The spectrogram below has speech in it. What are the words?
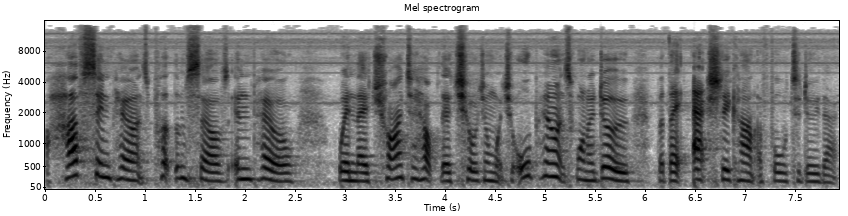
I have seen parents put themselves in peril when they try to help their children, which all parents want to do, but they actually can't afford to do that.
